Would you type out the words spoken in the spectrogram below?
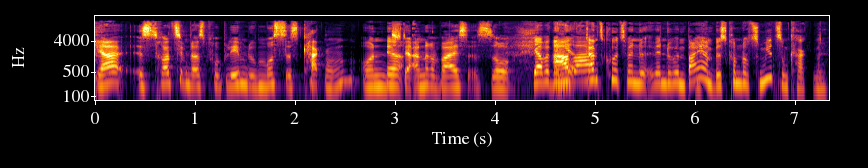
ja, ist trotzdem das Problem, du musst es kacken und ja. der andere weiß es so. Ja, aber, aber ihr, ganz kurz, wenn du, wenn du in Bayern bist, komm doch zu mir zum Kacken.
